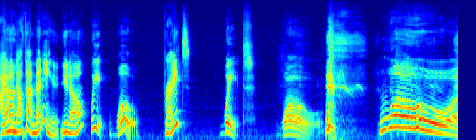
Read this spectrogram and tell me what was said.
I mean, not that many, you know? Wait, whoa. Right? Wait. Whoa. whoa.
